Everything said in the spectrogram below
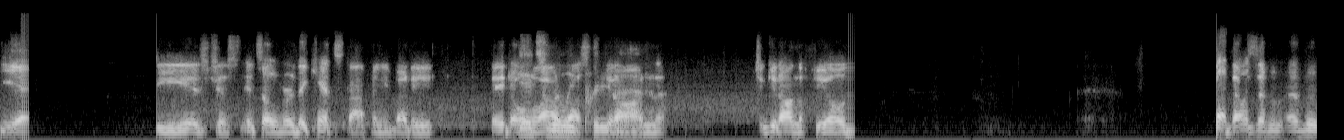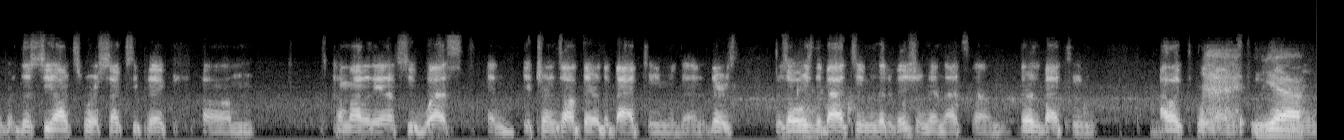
Yeah. He is just, it's over. They can't stop anybody. They don't it's allow really Russ to get bad. on to get on the field. That was every, every, the Seahawks were a sexy pick. Um, come out of the NFC West, and it turns out they're the bad team. And then there's there's always the bad team in the division, and that's them. They're the bad team. I like the 49ers. Yeah.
